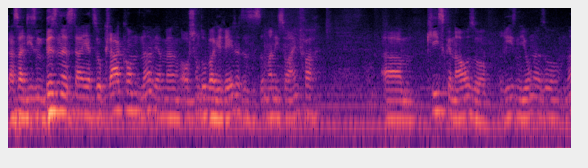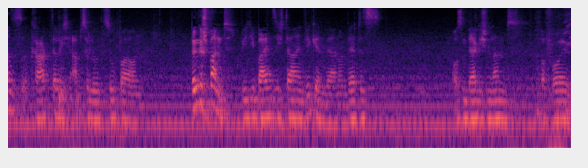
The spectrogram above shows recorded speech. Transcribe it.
Dass er an diesem Business da jetzt so klarkommt, ne? wir haben ja auch schon drüber geredet, das ist immer nicht so einfach. Ähm, Kies genauso, Riesenjunge, so, ne? das ist charakterlich absolut super. Und bin gespannt, wie die beiden sich da entwickeln werden und werde es aus dem Bergischen Land verfolgen.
